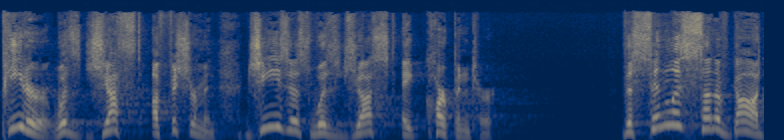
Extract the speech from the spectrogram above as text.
Peter was just a fisherman. Jesus was just a carpenter. The sinless Son of God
